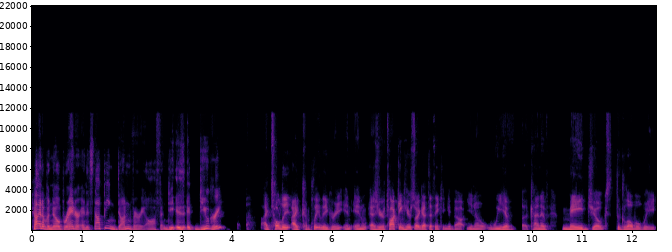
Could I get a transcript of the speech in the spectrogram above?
kind of a no-brainer and it's not being done very often. Do, is, do you agree? I totally i completely agree and, and as you're talking here's what i got to thinking about. You know we have uh, kind of made jokes the global we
